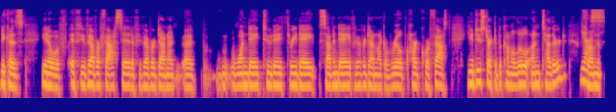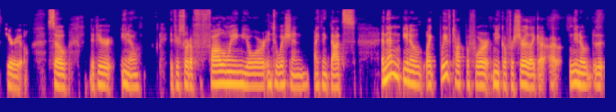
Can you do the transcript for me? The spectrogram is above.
because you know if if you've ever fasted if you've ever done a, a one day two day three day seven day if you've ever done like a real hardcore fast you do start to become a little untethered from the Yes. material so if you're you know if you're sort of following your intuition i think that's and then you know like we've talked before nico for sure like uh, uh, you know the,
